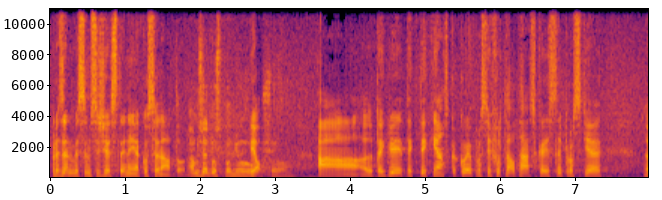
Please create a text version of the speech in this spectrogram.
prezident myslím si, že je stejný jako senátor. Mám, že to splňuju Jo. už, jo. A teď, teď, teď nás skakuje prostě furt ta otázka, jestli prostě uh,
